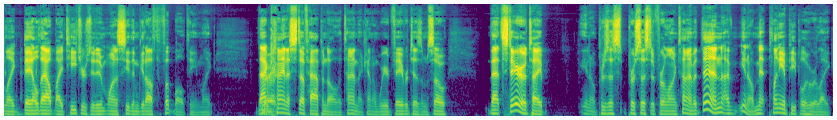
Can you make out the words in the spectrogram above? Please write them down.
like bailed out by teachers who didn't want to see them get off the football team. Like that Right. kind of stuff happened all the time. That kind of weird favoritism. So that stereotype, you know, persist, persisted for a long time. But then I've you know met plenty of people who are like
